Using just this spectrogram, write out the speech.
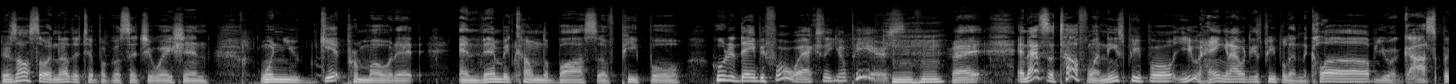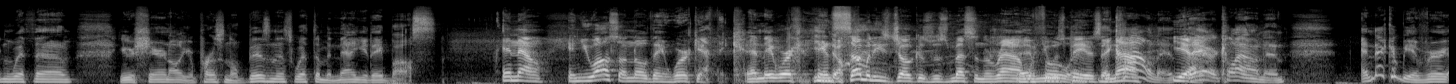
There's also another typical situation when you get promoted and then become the boss of people who the day before were actually your peers. Mm-hmm. Right? And that's a tough one. These people, you were hanging out with these people in the club, you were gossiping with them, you were sharing all your personal business with them, and now you're their boss. And now, and you also know they work ethic. And they work and know, some of these jokers was messing around They're when you was fooling. peers. They're clowning. yeah, They're clowning. and that could be a very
